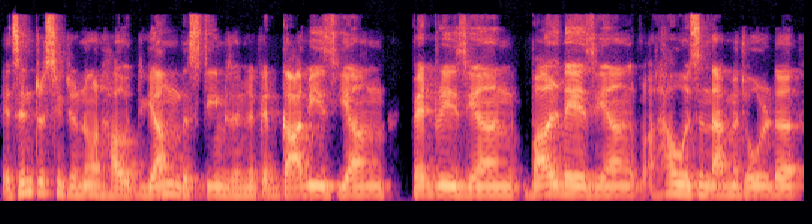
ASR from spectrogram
It's interesting to note how young this team is. And look at Gavi's young, Pedri's young, Balde is young. How isn't that much older?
